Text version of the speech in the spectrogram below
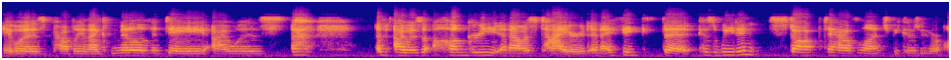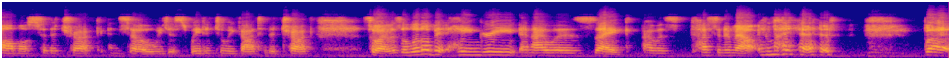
it was probably like middle of the day. I was I was hungry and I was tired. And I think that because we didn't stop to have lunch because we were almost to the truck. And so we just waited till we got to the truck. So I was a little bit hangry and I was like, I was cussing him out in my head. but,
